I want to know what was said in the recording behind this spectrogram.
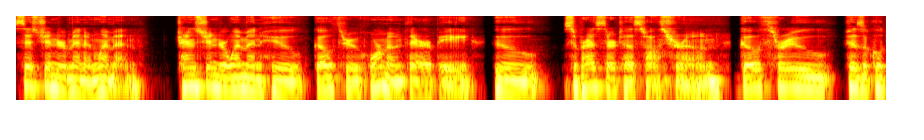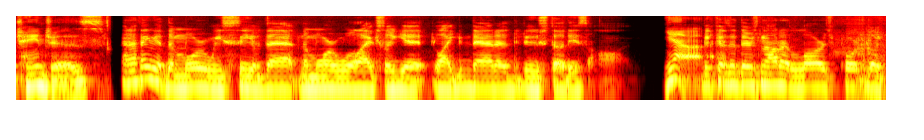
cisgender men and women transgender women who go through hormone therapy, who suppress their testosterone, go through physical changes. And I think that the more we see of that, the more we'll actually get like data to do studies on. Yeah. Because there's not a large port like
